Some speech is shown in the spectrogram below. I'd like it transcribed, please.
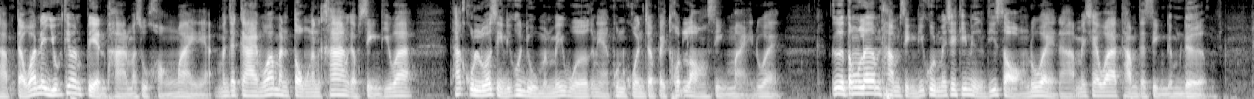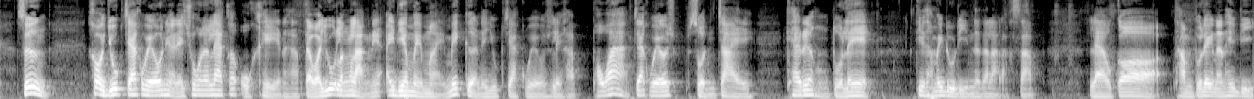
ครับแต่ว่าในยุคที่มันเปลี่ยนผ่านมาสู่ของใหม่เนี่ยมันจะกลายเป็นว่ามันตรงกันข้ามกับสิ่งที่ว่า ถ้าคุณรู้ว่าสิ่งที่คุณอยู่มันไม่ work เนี่ยคุณควรจะไปทดลองสิ่งใหม่ด้วยคือต้องเริ่มทำสิ่งที่คุณไม่ใช่ที่ 1 ที่ 2 ด้วยนะครับไม่ใช่ว่าทำแต่สิ่งเดิมๆซึ่ง เขายุคแจ็คเวลช์เนี่ยในช่วงแรกๆก็โอเคนะครับ แต่ว่ายุคหลังๆเนี่ยไอเดียใหม่ๆ ไม่เกิดในยุคแจ็คเวลช์เลยครับ เพราะว่าแจ็คเวลช์สนใจแค่เรื่องของตัวเลขที่ทำให้ดูดีในตลาดหลักทรัพย์ แล้วก็ทำตัวเลขนั้นให้ดี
